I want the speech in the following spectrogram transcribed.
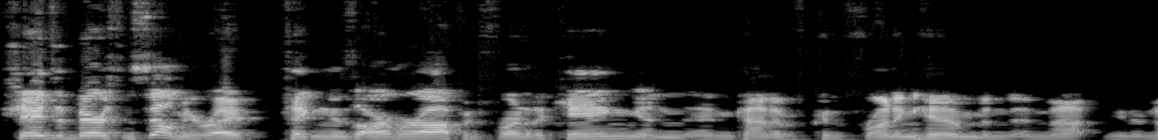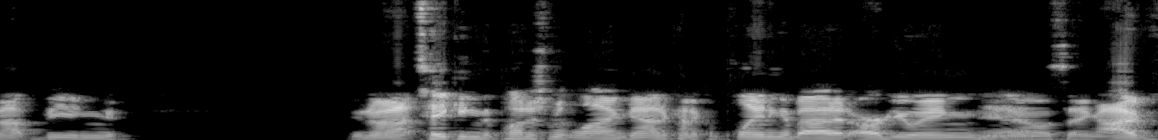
Shades of Barristan Selmy, right? Taking his armor off in front of the king and, and kind of confronting him and, and not you know, not being you know, not taking the punishment lying down, and kind of complaining about it, arguing, you know, saying, I've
